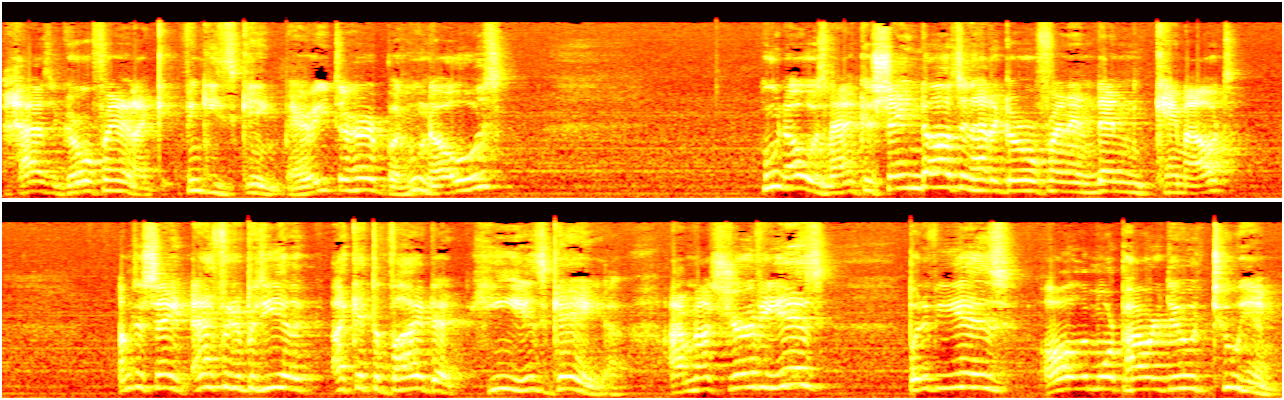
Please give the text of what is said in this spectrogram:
has a girlfriend and I think he's getting married to her, but who knows? Who knows, man? Because Shane Dawson had a girlfriend and then came out. I'm just saying, Anthony Padilla, I get the vibe that he is gay. I'm not sure if he is, but if he is, all the more power due to him.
